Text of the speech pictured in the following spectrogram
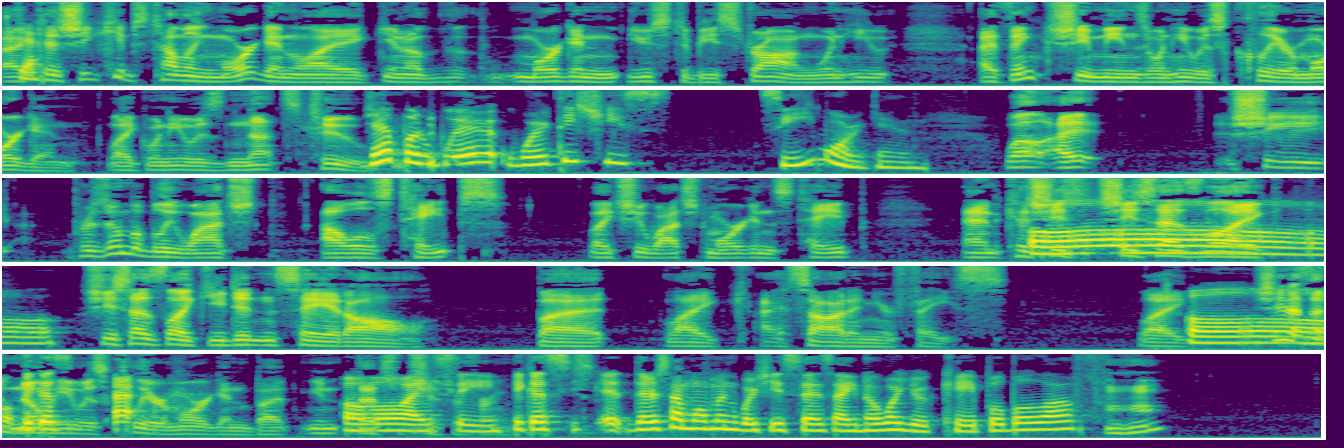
Because Yeah. she keeps telling Morgan, like, you know, th- Morgan used to be strong when he. I think she means when he was clear Morgan, like when he was nuts too. Yeah, but where where did she see Morgan? Well, I she presumably watched Al's tapes, like she watched Morgan's tape, and because she she says like Oh. she says like you didn't say it all, but like I saw it in your face. Like she Oh, doesn't know because he was I- clear Morgan, but you know, that's Oh, what I see. referring to. Because uh, there's a moment where she says, "I know what you're capable of," Mhm.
